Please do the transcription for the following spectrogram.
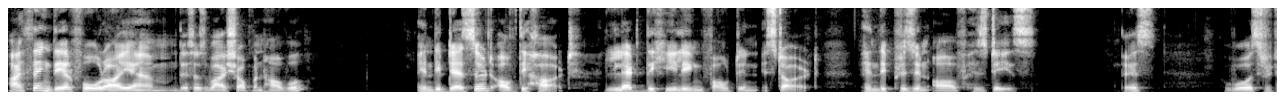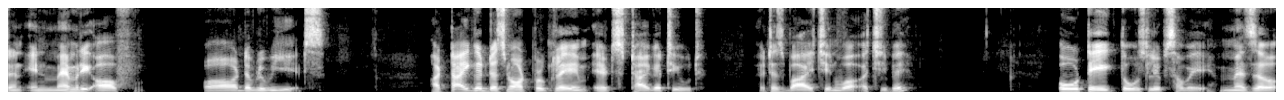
I think, therefore, I am. This is by Schopenhauer. In the desert of the heart, let the healing fountain start in the prison of his days. This was written in memory of uh, W.B. Yeats. A tiger does not proclaim its tigritude. It is by Chinua Achebe. Oh, take those lips away. Measure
